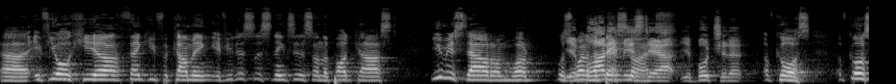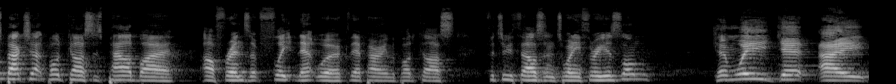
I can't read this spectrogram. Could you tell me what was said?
Uh, if you're here, thank you for coming. If you're just listening to this on the podcast, you missed out on what was You one of the bloody best missed nights. out. You butchered it. Of course. Of course, Backchat Podcast is powered by our friends at Fleet Network. They're powering the podcast for 2023. As long Can we get a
